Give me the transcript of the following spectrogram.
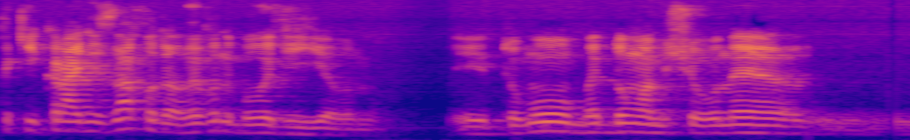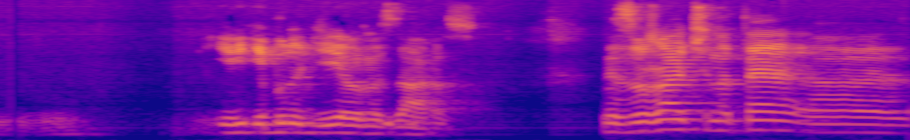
такі крайні заходи, але вони були дієвими. І тому ми думаємо, що вони е, і, і будуть дієвими зараз. Незважаючи на те, е,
